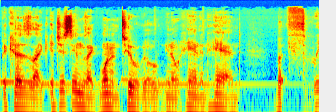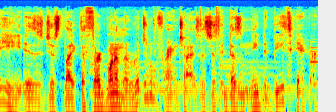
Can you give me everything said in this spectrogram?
Because like it just seems like one and two go you know hand in hand, but three is just like the third one in the original franchise. It's just it doesn't need to be there.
